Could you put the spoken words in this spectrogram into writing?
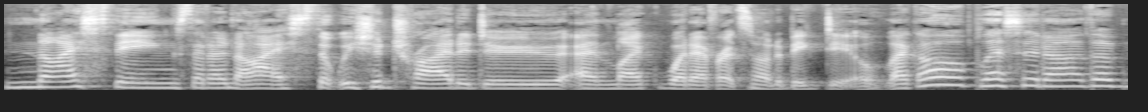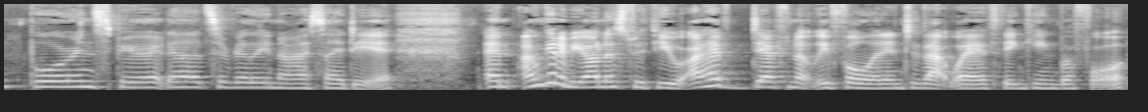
nice things that are nice that we should try to do, and like whatever, it's not a big deal. Like, oh, blessed are the poor in spirit. Oh, that's a really nice idea. And I'm going to be honest with you, I have definitely fallen into that way of thinking before.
